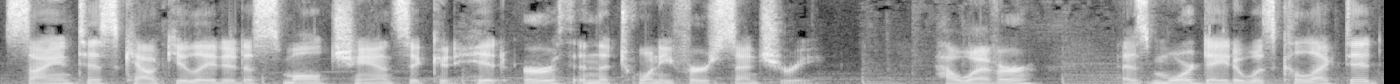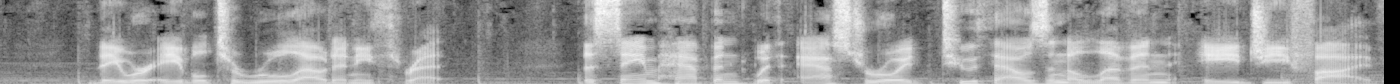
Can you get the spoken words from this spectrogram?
scientists calculated a small chance it could hit Earth in the 21st century. However, as more data was collected, they were able to rule out any threat. The same happened with asteroid 2011 AG5,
